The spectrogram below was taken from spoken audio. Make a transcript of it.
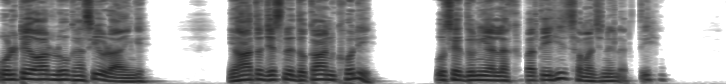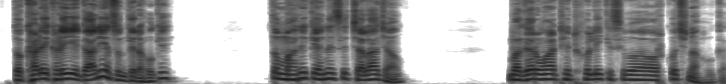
उल्टे और लोग हँसी उड़ाएँगे। यहाँ तो जिसने दुकान खोली, उसे दुनिया लखपति ही समझने लगती है। तो खड़े खड़े ये गालियाँ सुनते रहोगे? तुम्हारे कहने से चला जाऊँ, मगर वहाँ ठिठोली के सिवा और कुछ ना होगा।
